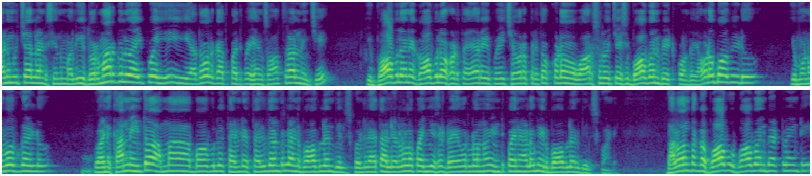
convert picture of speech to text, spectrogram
ఆణిముత్యాలు లాంటి సినిమాలు. ఈ దుర్మార్గులు అయిపోయి ఈ అదవులు గత పది పదిహేను సంవత్సరాల నుంచి ఈ బాబులు అనే గాబులో ఒకడు తయారైపోయి చివరి ప్రతి ఒక్కడు వారసులు వచ్చేసి బాబు అని పెట్టుకోండి ఎవడో బాబుడు ఈ మునబాబు గాళ్ళు. వాడిని కన్న ఇంటో అమ్మ బాబులు తండ్రి తల్లిదండ్రులు అని బాబులు అని పిలుచుకోండి. లేకపోతే వాళ్ళ ఇళ్ళలో పనిచేసే డ్రైవర్లోనో ఇంటి పైన వాళ్ళకి మీరు బాబులు అని పిలుచుకోండి. బలవంతంగా బాబు బాబు అని పెట్టడం ఏంటి?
